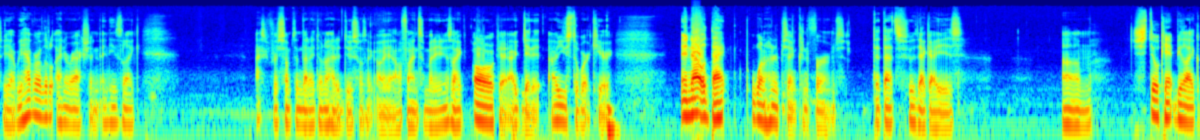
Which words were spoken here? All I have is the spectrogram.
So yeah, we have our little interaction, and he's like asking for something that I don't know how to do. So I was like, oh yeah, I'll find somebody. And he's like, oh okay, I get it. I used to work here, and now that 100% confirms that that's who that guy is. Um, still can't be like,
